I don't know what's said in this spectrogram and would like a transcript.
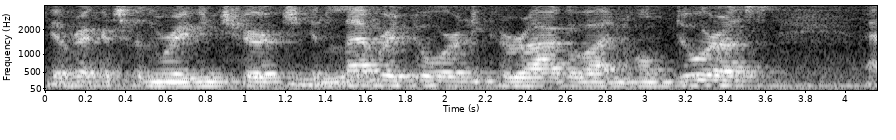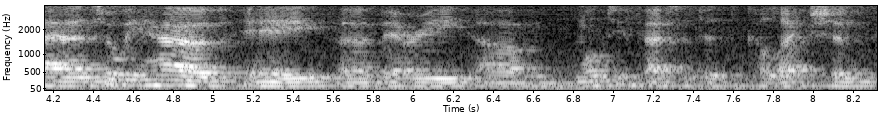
We have records for the Moravian Church in Labrador, Nicaragua, and Honduras. And so we have a, a very um, multifaceted collection.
